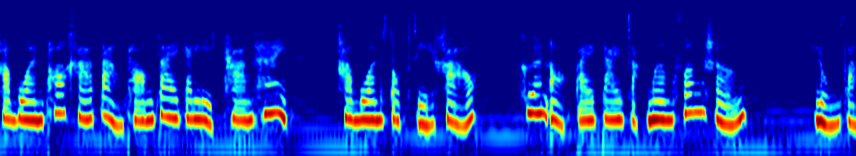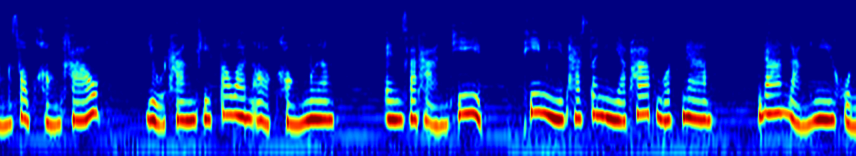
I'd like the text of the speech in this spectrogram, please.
ขบวนพ่อค้าต่างพร้อมใจกันหลีกทางให้ ขบวนศพสีขาว เคลื่อนออกไปไกลจากเมืองเฟิ่งเฉิง หลุมฝังศพของเขา อยู่ทางทิศตะวันออกของเมือง เป็นสถานที่ที่มีทัศนียภาพงดงาม ด้านหลังมีขุน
